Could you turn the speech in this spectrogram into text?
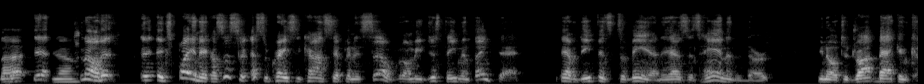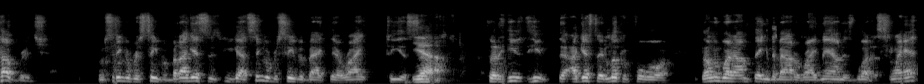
but yeah, you know. no, that, explain it because that's a, that's a crazy concept in itself. I mean, just to even think that they have a defensive end that has his hand in the dirt, you know, to drop back in coverage from single receiver. But I guess you got single receiver back there, right, to yourself. Yeah. So he, he, I guess they're looking for the only way I'm thinking about it right now is what a slant.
